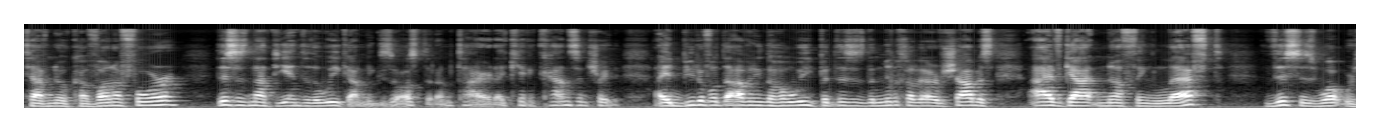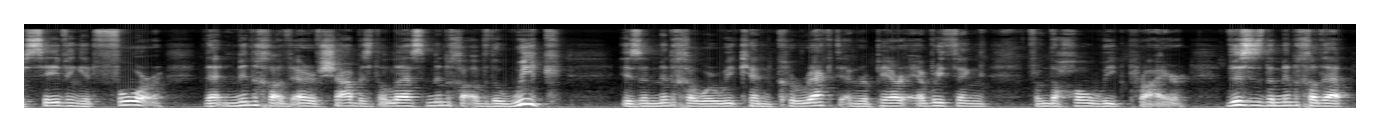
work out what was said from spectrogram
to have no kavana for. This is not the end of the week. I'm exhausted. I'm tired. I can't concentrate. I had beautiful davening the whole week, but this is the mincha of Shabbos. I've got nothing left. This is what we're saving it for. That mincha of Erev Shabbos, the last mincha of the week, is a mincha where we can correct and repair everything from the whole week prior. This is the mincha that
